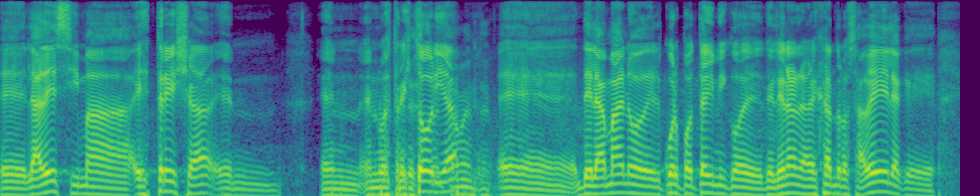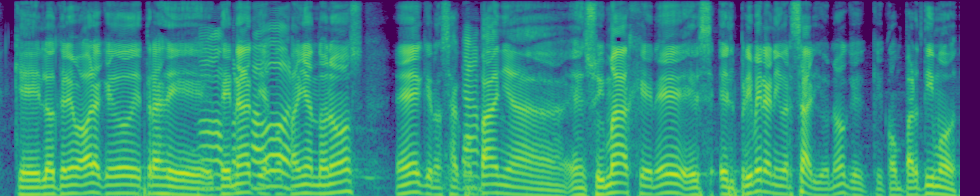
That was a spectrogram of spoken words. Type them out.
eh, la décima estrella en, en- en nuestra historia, eh, de la mano del cuerpo técnico de- del gran Alejandro Sabela, que, que lo tenemos ahora quedó detrás de, No, de Nati favor. acompañándonos. Eh, que nos acompaña en su imagen, eh, es el primer aniversario ¿no? que, que compartimos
